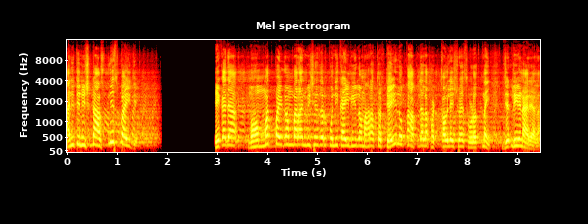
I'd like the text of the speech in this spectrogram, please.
आणि ती निष्ठा असलीच पाहिजे. एखाद्या मोहम्मद पैगंबरांविषयी जर कोणी काही लिहिलं महाराज तर तेही लोक आपल्याला फटकावल्याशिवाय सोडत नाही जे लिहिणाऱ्याला.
